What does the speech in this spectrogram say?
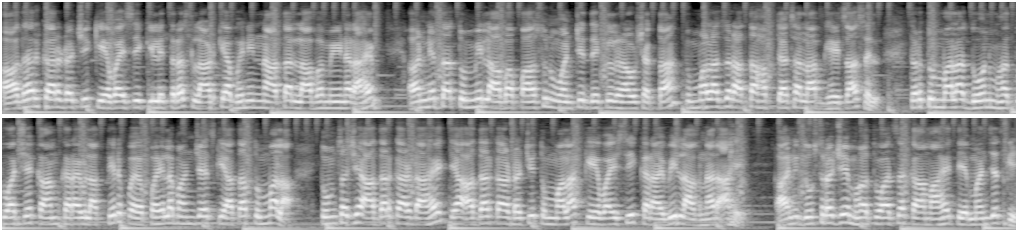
आधार कार्डाची के वाय सी केली तरच लाडक्या बहिणींना आता लाभ मिळणार आहे. अन्यथा तुम्ही लाभापासून वंचित देखील राहू शकता. तुम्हाला जर आता हप्त्याचा लाभ घ्यायचा असेल तर तुम्हाला दोन महत्त्वाचे काम करावे लागतील. प पहिलं म्हणजेच की आता तुम्हाला तुमचं जे आधार कार्ड आहे त्या आधार कार्डाची तुम्हाला के वाय सी करावी लागणार आहे. आणि दुसरं जे महत्त्वाचं काम आहे ते म्हणजेच की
